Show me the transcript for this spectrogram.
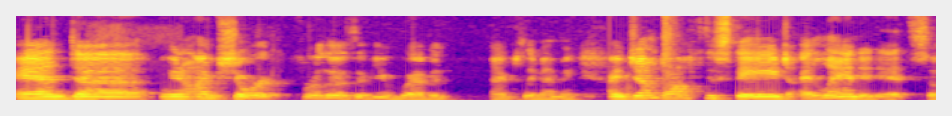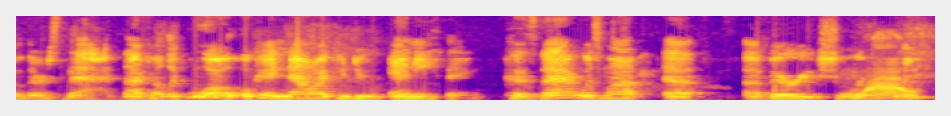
and uh, you know I'm short. For those of you who haven't actually met me, I jumped off the stage. I landed it, so there's that. I felt like, whoa, okay, now I can do anything because that was not a, a very short. Wow. jump.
